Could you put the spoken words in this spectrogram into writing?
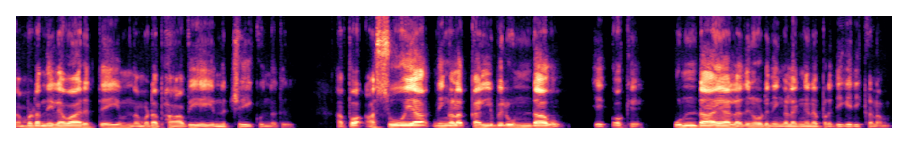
നമ്മുടെ നിലവാരത്തെയും നമ്മുടെ ഭാവിയെയും നിശ്ചയിക്കുന്നത്. അപ്പോൾ അസൂയ നിങ്ങളെ കൽബിൽ ഉണ്ടാവും. ഓക്കെ. ഉണ്ടായാൽ അതിനോട് നിങ്ങൾ എങ്ങനെ പ്രതികരിക്കണം?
